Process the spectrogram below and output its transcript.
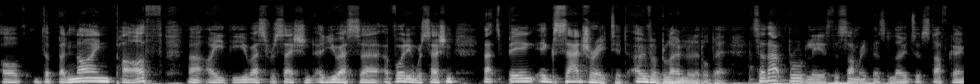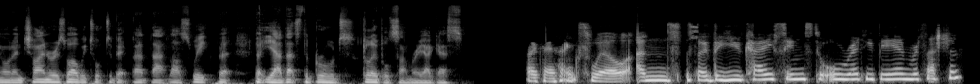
of the benign path, uh, i.e., the U.S. recession, uh, U.S. Uh, avoiding recession, that's being exaggerated, overblown a little bit. So that broadly is the summary. There's loads of stuff going on in China as well. We talked a bit about that last week, but but yeah, that's the broad global summary, I guess. Okay, thanks, Will. And so the UK seems to already be in recession.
